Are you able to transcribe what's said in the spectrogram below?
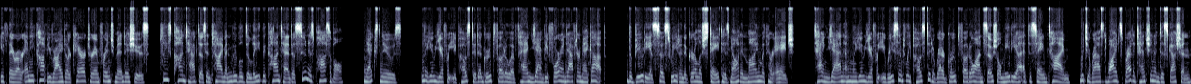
If there are any copyright or character infringement issues, please contact us in time and we will delete the content as soon as possible. Next news. Liu Yifei posted a group photo of Tang Yan before and after makeup. The beauty is so sweet and the girlish state is not in line with her age. Tang Yan and Liu Yifei recently posted a rare group photo on social media at the same time, which aroused widespread attention and discussion.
